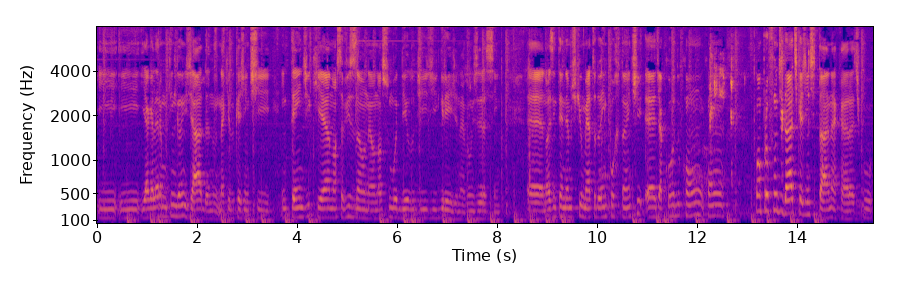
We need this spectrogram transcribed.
E, e, e, a galera é muito enganjada no, naquilo que a gente entende que é a nossa visão, né? O nosso modelo de, de igreja, né? Vamos dizer assim. É, nós entendemos que o método é importante é, de acordo com, com com a profundidade que a gente tá, né, cara? Tipo,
